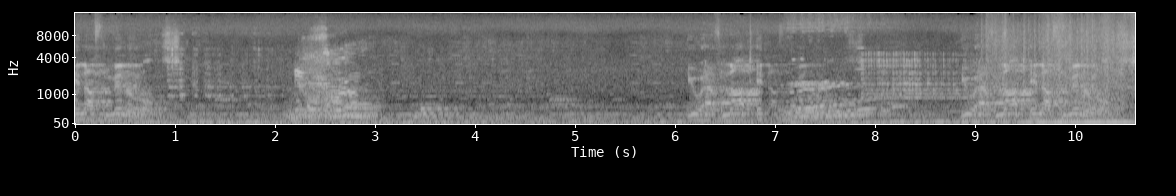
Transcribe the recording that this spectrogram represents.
Enough minerals. You have not enough minerals. You have not enough minerals.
